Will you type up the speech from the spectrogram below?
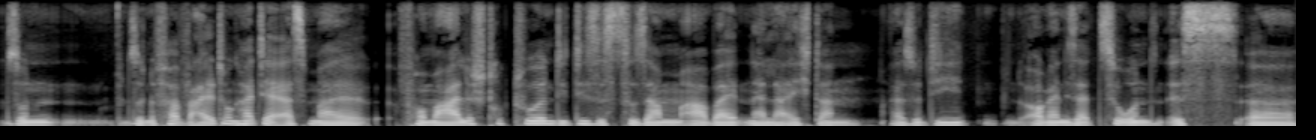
so, so eine Verwaltung hat ja erstmal formale Strukturen, die dieses Zusammenarbeiten erleichtern. Also die Organisation ist, äh,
